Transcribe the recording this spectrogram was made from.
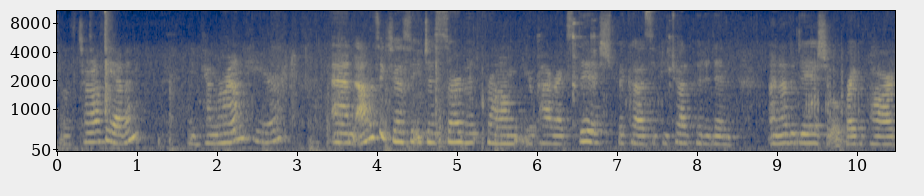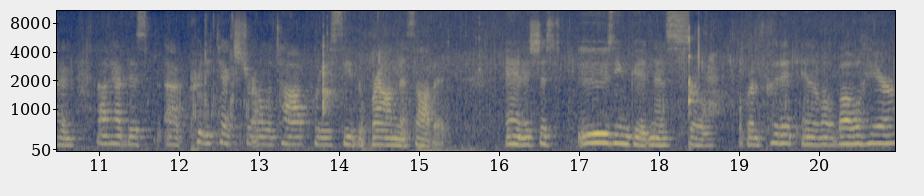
So let's turn off the oven and come around here. And I would suggest that you just serve it from your Pyrex dish because if you try to put it in another dish, it will break apart and not have this uh, pretty texture on the top where you see the brownness of it. And it's just oozing goodness. So we're going to put it in a little bowl here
